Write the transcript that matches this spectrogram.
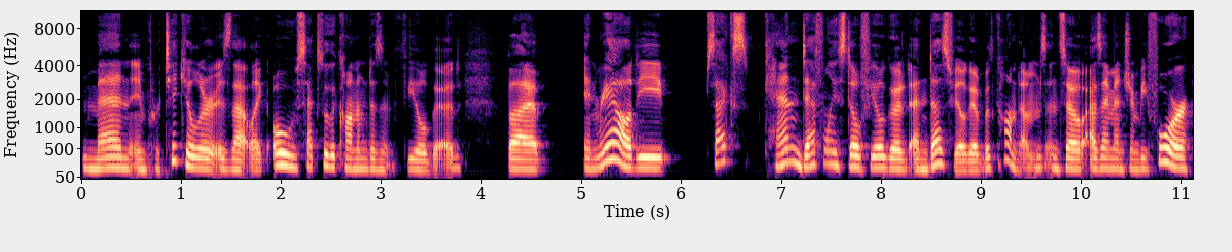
men in particular is that like oh sex with a condom doesn't feel good but in reality sex can definitely still feel good and does feel good with condoms and so as i mentioned before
